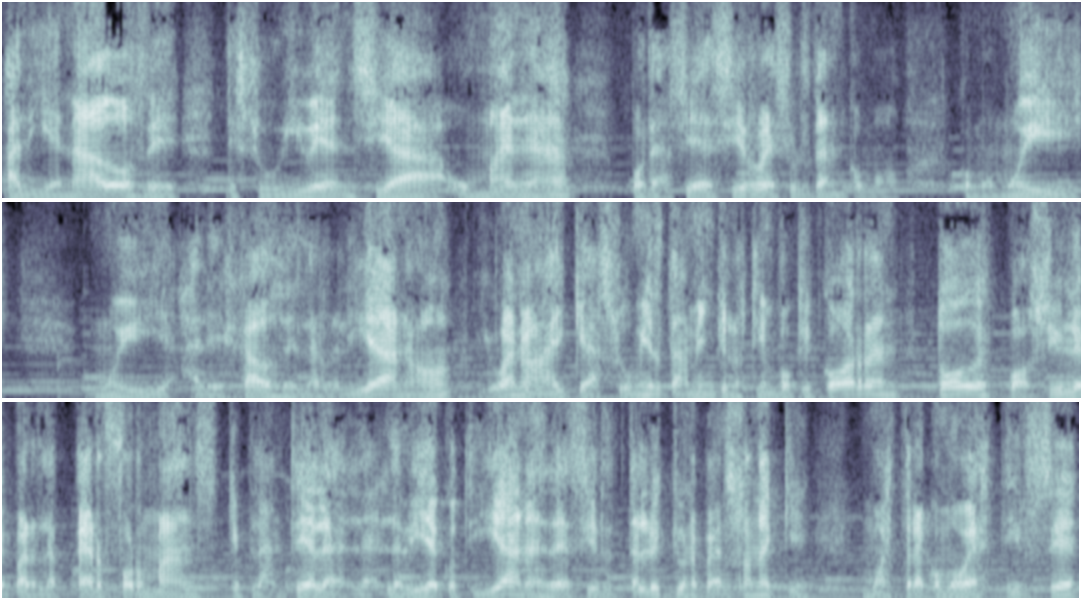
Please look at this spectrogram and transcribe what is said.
alienados de, su vivencia humana, por así decir, resultan como, como muy muy alejados de la realidad, ¿no? Y bueno, hay que asumir también que en los tiempos que corren todo es posible para la performance que plantea la, vida cotidiana, es decir, tal vez que una persona que muestra cómo vestirse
